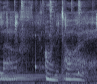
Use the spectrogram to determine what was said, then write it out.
Love on Toy.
